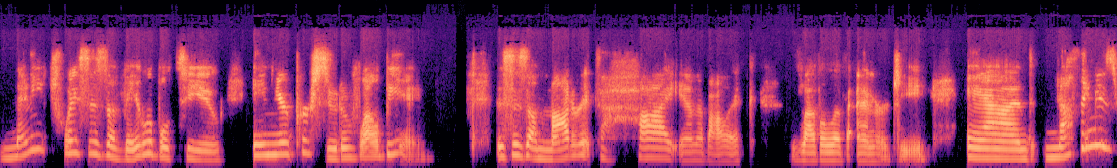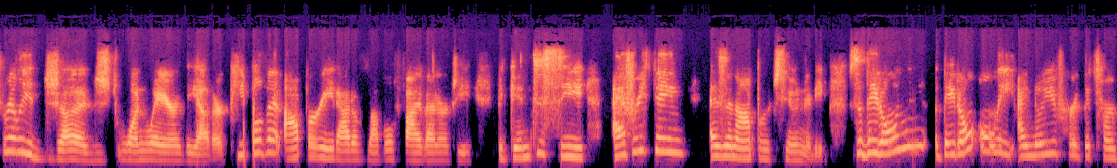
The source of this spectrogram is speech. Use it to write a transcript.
many choices available to you in your pursuit of well being. This is a moderate to high anabolic level of energy. And nothing is really judged one way or the other. People that operate out of level five energy begin to see everything as an opportunity. So they don't they don't only I know you've heard the term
